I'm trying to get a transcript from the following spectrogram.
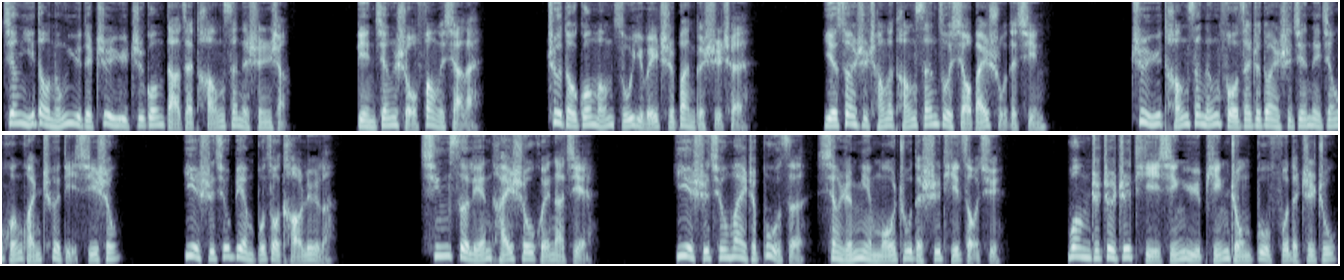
将一道浓郁的治愈之光打在唐三的身上，便将手放了下来。这道光芒足以维持半个时辰，也算是偿了唐三做小白鼠的情。至于唐三能否在这段时间内将魂环彻底吸收，叶时秋便不做考虑了。青色莲台收回那戒，叶时秋迈着步子向人面魔蛛的尸体走去，望着这只体型与品种不符的蜘蛛，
